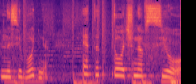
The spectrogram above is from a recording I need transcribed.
На сегодня это точно все.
